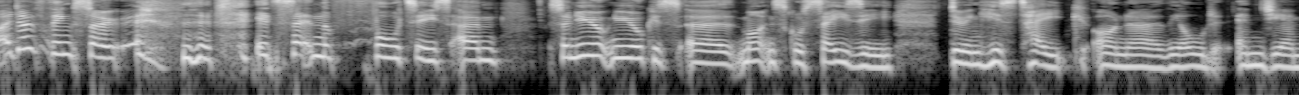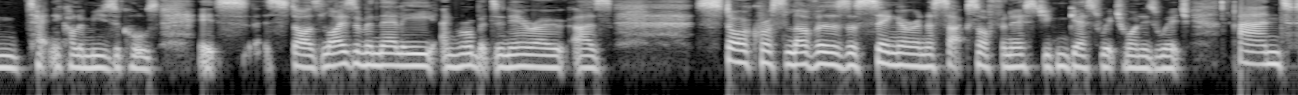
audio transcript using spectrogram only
I don't think so. it's set in the 40s. Um, so New York, New York is uh, Martin Scorsese doing his take on uh, the old MGM Technicolor musicals. It stars Liza Minnelli and Robert De Niro as star-crossed lovers, a singer and a saxophonist. You can guess which one is which. And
